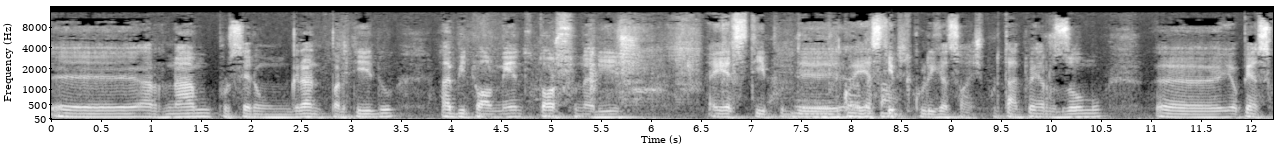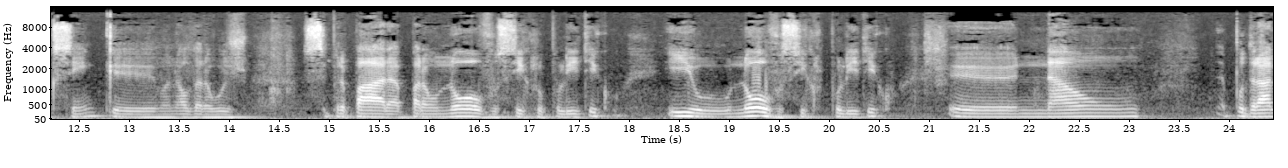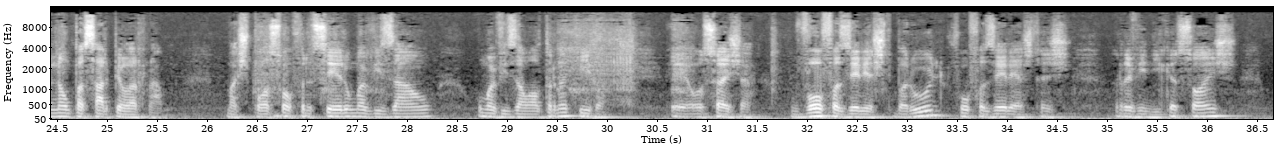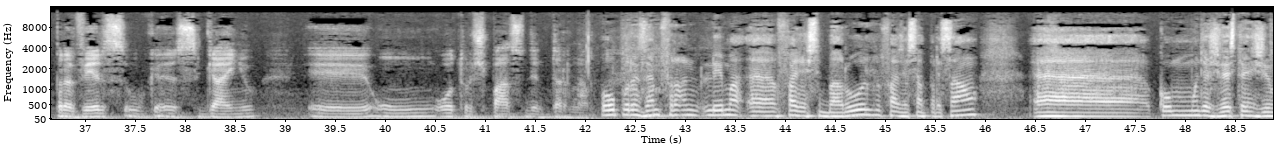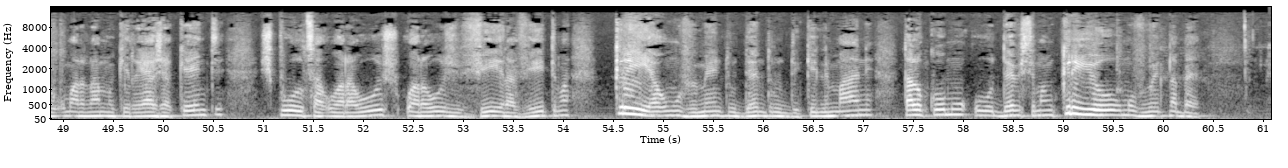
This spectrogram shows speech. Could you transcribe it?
uh, a Renamo, por ser um grande partido, habitualmente torce o nariz a esse tipo de, de a esse tipo de coligações. Portanto, em resumo, uh, eu penso que sim, que Manuel de Araújo se prepara para um novo ciclo político e o novo ciclo político uh, não poderá não passar pela RNAM, mas posso oferecer uma visão uma visão alternativa, uh, ou seja, vou fazer este barulho, vou fazer estas reivindicações para ver se, se ganho eh, um outro espaço dentro da Renal. Ou, por exemplo, Fernando Lima eh, faz esse barulho, faz essa pressão, eh, como muitas vezes tem o Maranama que reage a quente, expulsa o Araújo, o Araújo vira vítima, cria um movimento dentro de Quilimane, tal como o David Simão criou o um movimento na Beira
